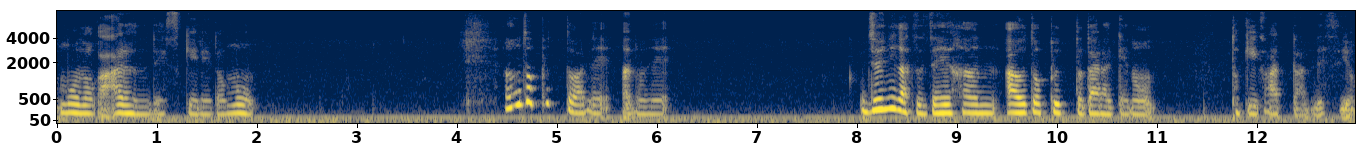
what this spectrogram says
ものがあるんですけれどもアウトプットはねあのね12月前半アウトプットだらけの時があったんですよ。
